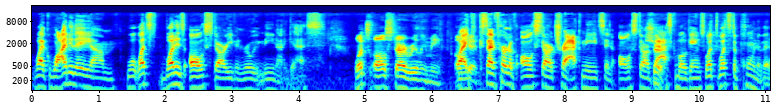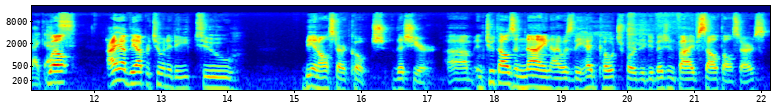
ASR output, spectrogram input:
like why do they um what what's what does all star even really mean? I guess. What's all star really mean? Like, because I've heard of all star track meets and all star Sure. basketball games. What what's the point of it? I guess. Well, I have the opportunity to be an all star coach this year. Um, in 2009, I was the head coach for the Division Five South All Stars.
